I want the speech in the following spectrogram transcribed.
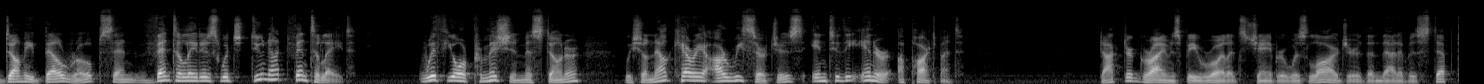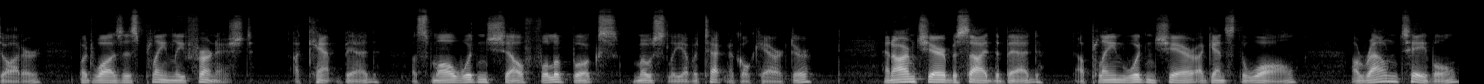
dummy bell ropes, and ventilators which do not ventilate. With your permission, Miss Stoner, we shall now carry our researches into the inner apartment." Dr. Grimesby Roylott's chamber was larger than that of his stepdaughter, but was as plainly furnished. A camp bed, a small wooden shelf full of books, mostly of a technical character, an armchair beside the bed, a plain wooden chair against the wall, a round table,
